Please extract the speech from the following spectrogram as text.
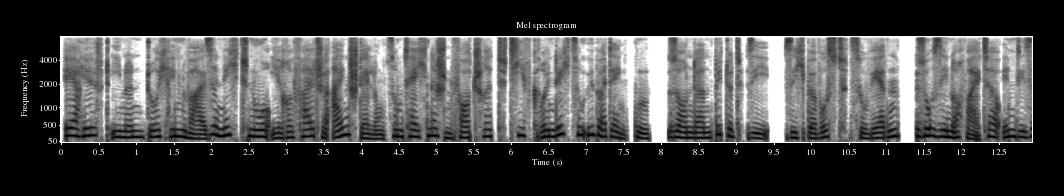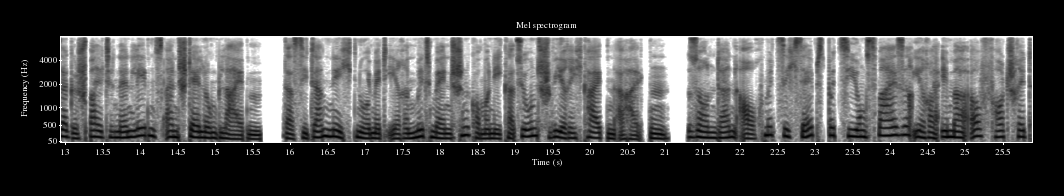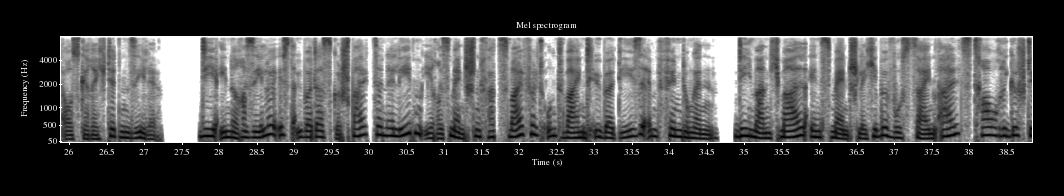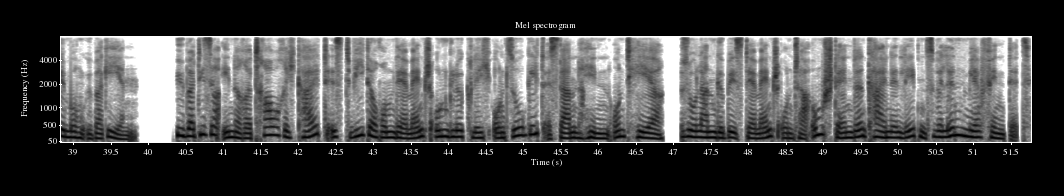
Er hilft ihnen durch Hinweise nicht nur ihre falsche Einstellung zum technischen Fortschritt tiefgründig zu überdenken, sondern bittet sie, sich bewusst zu werden, so sie noch weiter in dieser gespaltenen Lebenseinstellung bleiben, dass sie dann nicht nur mit ihren Mitmenschen Kommunikationsschwierigkeiten erhalten, sondern auch mit sich selbst bzw. ihrer immer auf Fortschritt ausgerichteten Seele. Die innere Seele ist über das gespaltene Leben ihres Menschen verzweifelt und weint über diese Empfindungen, die manchmal ins menschliche Bewusstsein als traurige Stimmung übergehen über diese innere Traurigkeit ist wiederum der Mensch unglücklich und so geht es dann hin und her, solange bis der Mensch unter Umständen keinen Lebenswillen mehr findet.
